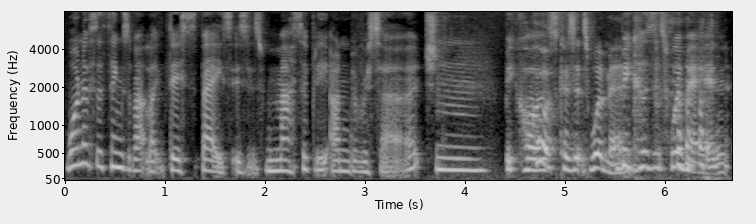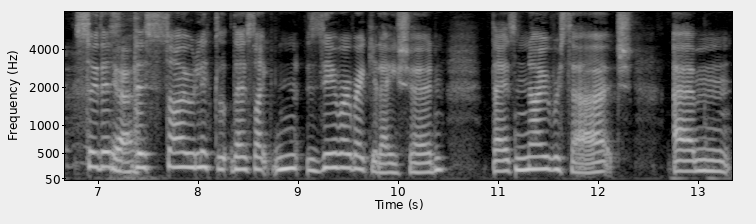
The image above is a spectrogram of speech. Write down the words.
one of the things about like this space is it's massively under researched Of because because it's women. because it's women so there's Yeah. there's so little there's like n- zero regulation there's no research um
